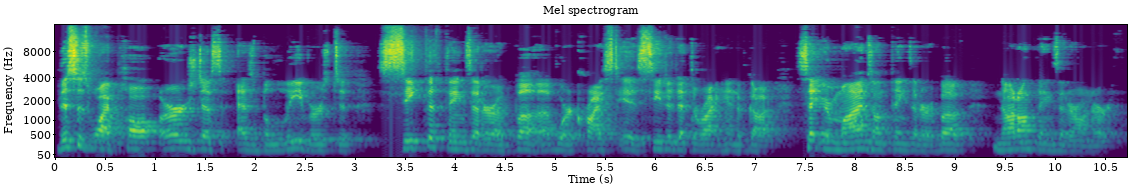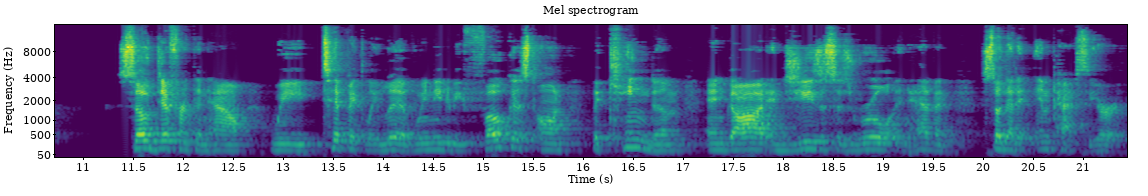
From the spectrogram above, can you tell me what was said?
This is why Paul urged us as believers to seek the things that are above, where Christ is, seated at the right hand of God. Set your minds on things that are above, not on things that are on earth. So different than how we typically live. We need to be focused on the kingdom and God and Jesus' rule in heaven so that it impacts the earth.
